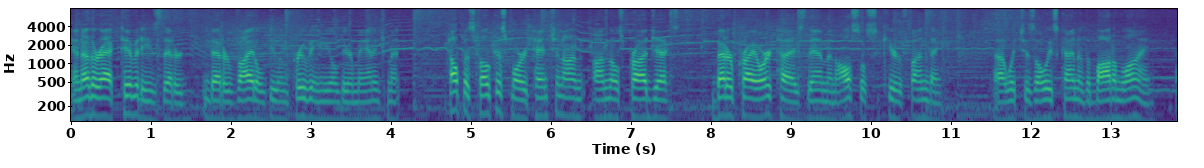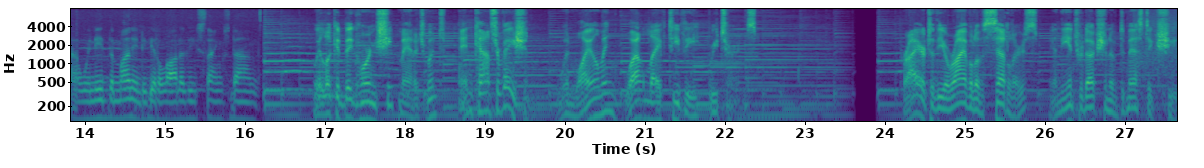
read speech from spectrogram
and other activities that are, that are vital to improving mule deer management. Help us focus more attention on, on those projects, better prioritize them, and also secure funding, uh, which is always kind of the bottom line. Uh, we need the money to get a lot of these things done. We look at bighorn sheep management and conservation when Wyoming Wildlife TV returns. Prior to the arrival of settlers and the introduction of domestic sheep,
